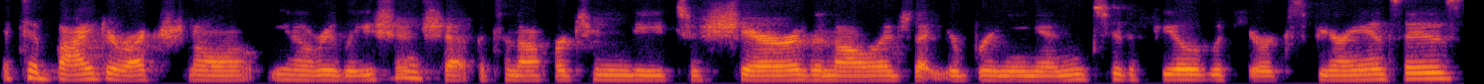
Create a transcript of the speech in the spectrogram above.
it's a bi-directional you know relationship it's an opportunity to share the knowledge that you're bringing into the field with your experiences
